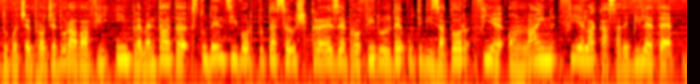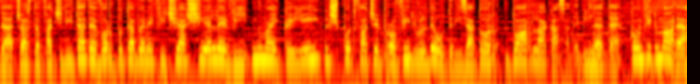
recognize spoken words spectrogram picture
După ce procedura va fi implementată, studenții vor putea să își creeze profilul de utilizator fie online, fie la casa de bilete. De această facilitate vor putea beneficia și elevii, numai că ei își pot face profilul de utilizator doar la casa de bilete. Confirmarea,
